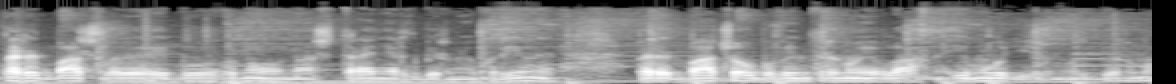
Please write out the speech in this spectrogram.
передбачили, був ну, наш тренер збірної України, передбачив, бо він тренує власне і молодіжну збірну.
